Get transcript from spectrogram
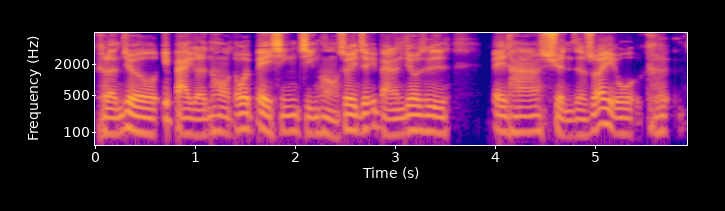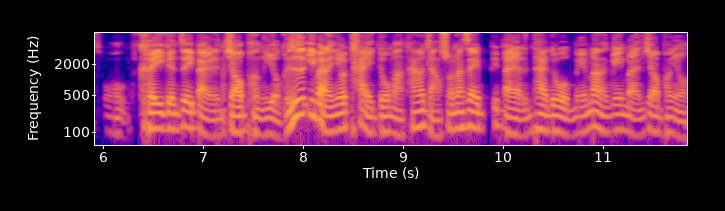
可能就一百个人哈都会背心经哈，所以这一百人就是。”被他选择说：“哎，我可我可以跟这一百个人交朋友，可是，一百人又太多嘛。他要讲说，那这一百个人太多，我没办法跟一百人交朋友。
